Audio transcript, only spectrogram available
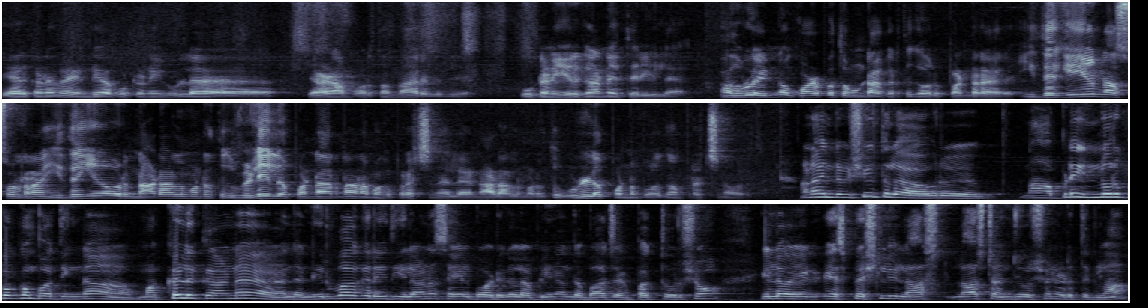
ஏற்கனவே இந்தியா கூட்டணி உள்ள ஏழாம் பொருத்தம் தான் இருக்குது. கூட்டணி இருக்கான்னே தெரியல. அதுக்குள்ள இன்னும் குழப்பத்தை உண்டாக்குறதுக்கு அவர் பண்ணுறாரு இதையும் நான் சொல்கிறேன் இதையும் அவர் நாடாளுமன்றத்துக்கு வெளியில் பண்ணாருன்னா நமக்கு பிரச்சனை இல்லை. நாடாளுமன்றத்துக்கு உள்ளே பண்ணும்போது தான் பிரச்சனை வருது. ஆனால் இந்த விஷயத்தில் அவர் நான் அப்படியே இன்னொரு பக்கம் பார்த்தீங்கன்னா மக்களுக்கான அந்த நிர்வாக ரீதியிலான செயல்பாடுகள் அப்படின்னு அந்த பாஜக பத்து வருஷம் இல்லை எஸ்பெஷலி லாஸ்ட் லாஸ்ட் அஞ்சு வருஷம்னு எடுத்துக்கலாம்.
